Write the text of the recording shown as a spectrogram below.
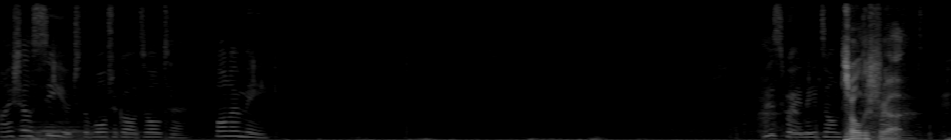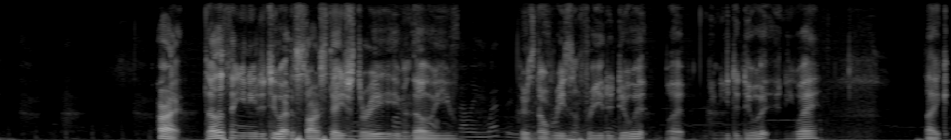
I shall see you to the water god's altar. Follow me. This way leads on to Totally forgot. Alright, the other thing you need to do at the start of stage 3, even though you there's no reason for you to do it, but you need to do it anyway. Like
